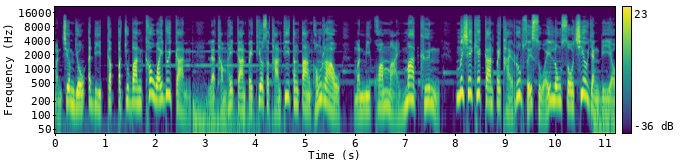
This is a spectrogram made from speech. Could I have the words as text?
มันเชื่อมโยงอดีตกับปัจจุบันเข้าไว้ด้วยกัน และทำให้การไปเที่ยวสถานที่ต่างๆ ของเรา มันมีความหมายมากขึ้น ไม่ใช่แค่การไปถ่ายรูปสวยๆ ลงโซเชียลอย่างเดียว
